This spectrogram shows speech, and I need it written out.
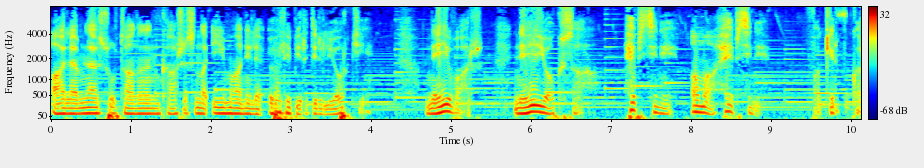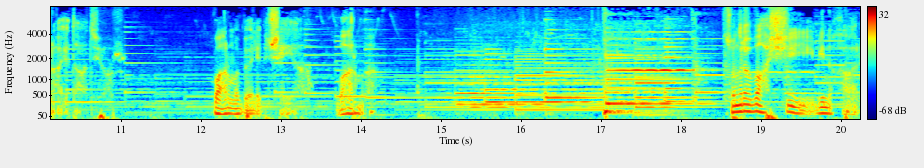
Alemler sultanının karşısında iman ile öyle bir diriliyor ki neyi var neyi yoksa hepsini ama hepsini fakir fukaraya dağıtıyor. Var mı böyle bir şey ya? Var mı? Sonra Vahşi bin Harb.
